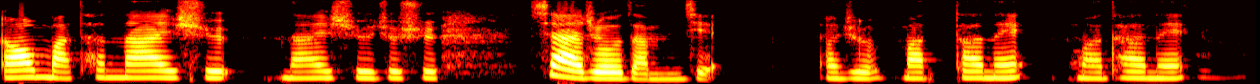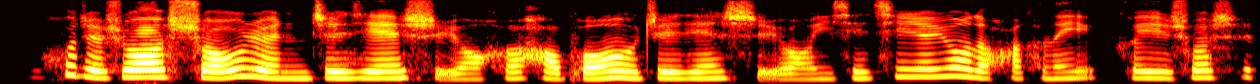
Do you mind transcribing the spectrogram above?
然后马塔奈修奈修就是下周咱们见，然后就马塔内马塔内，或者说熟人之间使用和好朋友之间使用一些亲人用的话，可能也可以说是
